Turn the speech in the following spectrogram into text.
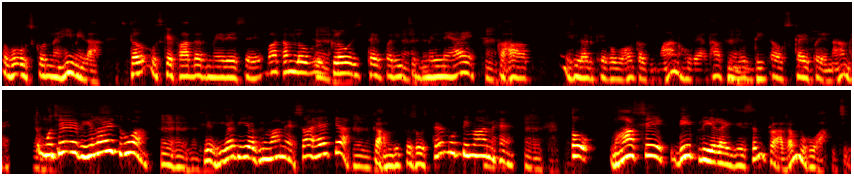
वो उसको नहीं मिला। तो उसके फादर मेरे से बहुत हम लोग क्लोज थे परिचित मिलने आए। कहा इस लड़के को बहुत अभिमान हो गया था अपनी। बुद्धि का उसका ही परिणाम है। तो मुझे रियलाइज़ हुआ हम्म, हम्म, कि यार ये अभिमान ऐसा है क्या? कि हम भी तो सोचते हैं बुद्धिमान हैं तो वहाँ से एक डीप रियलाइजेशन प्रारंभ हुआ जी।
